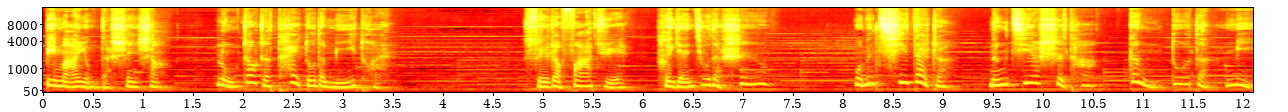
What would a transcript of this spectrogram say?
兵马俑的身上笼罩着太多的谜团，随着发掘和研究的深入，我们期待着能揭示它更多的秘密。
